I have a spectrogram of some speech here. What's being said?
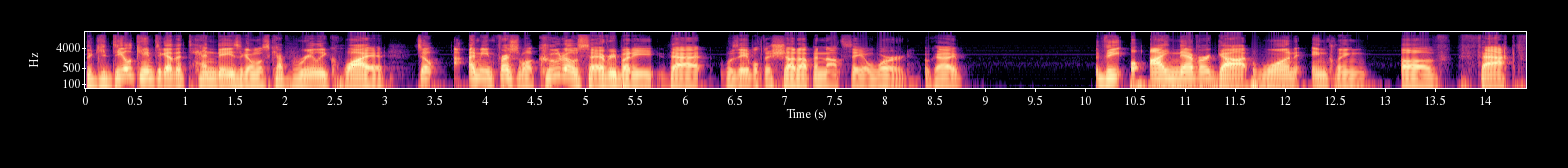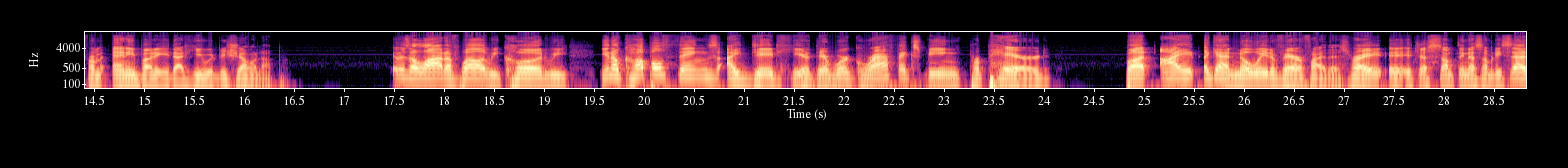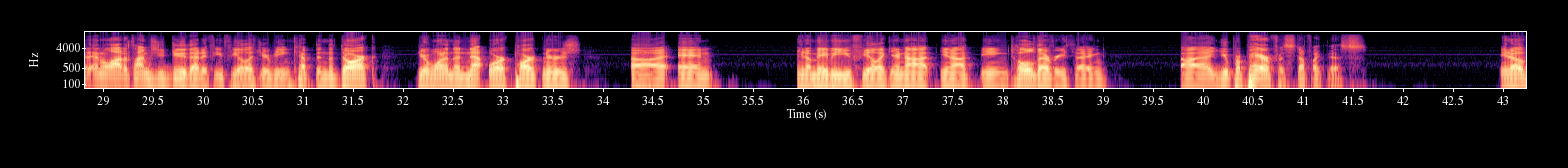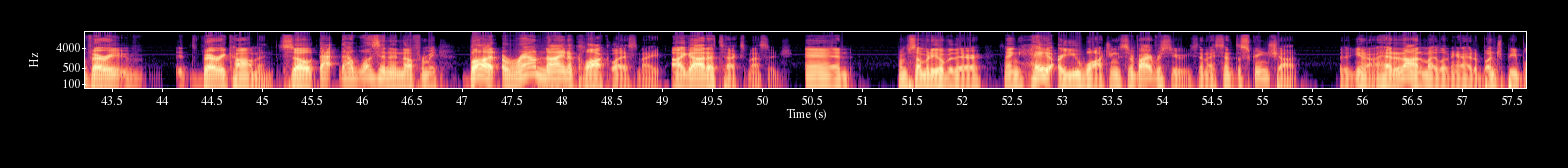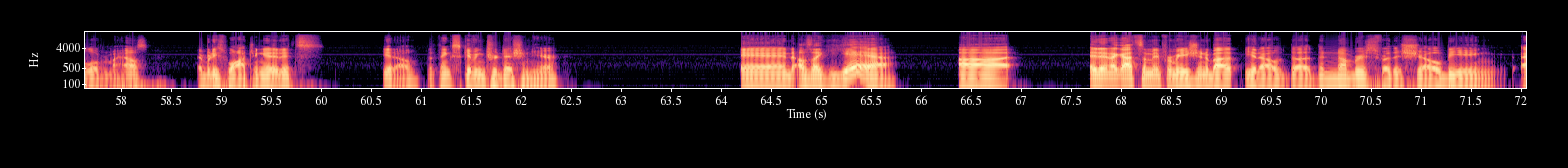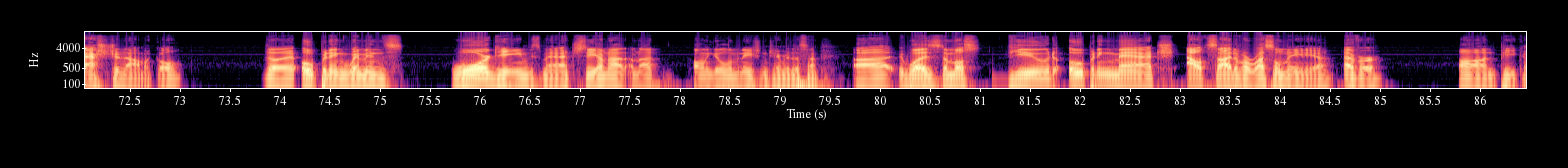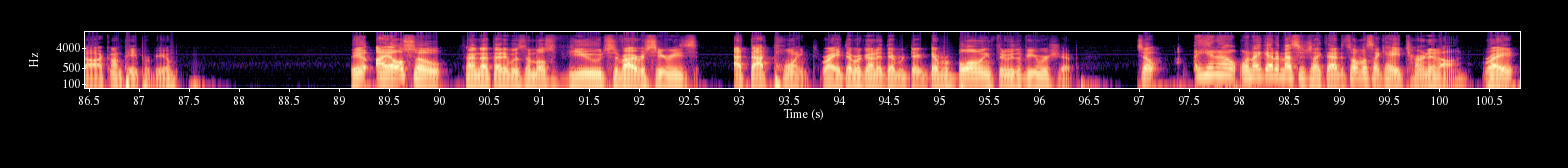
The deal came together 10 days ago and was kept really quiet. So, I mean, first of all, kudos to everybody that was able to shut up and not say a word, okay? The I never got one inkling of fact from anybody that he would be showing up. It was a lot of well, we could, we you know, couple things I did here. There were graphics being prepared, but I again, no way to verify this, right? It, it's just something that somebody said, and a lot of times you do that if you feel like you're being kept in the dark. You're one of the network partners, uh, and you know maybe you feel like you're not you're not being told everything uh, you prepare for stuff like this. You know, very it's very common. So that that wasn't enough for me. But around nine o'clock last night, I got a text message and from somebody over there saying, "Hey, are you watching Survivor Series?" And I sent the screenshot. Uh, You know, I had it on in my living. I had a bunch of people over my house. Everybody's watching it. It's you know the Thanksgiving tradition here. And I was like, "Yeah." Uh, and then I got some information about you know the the numbers for the show being astronomical. The opening women's War Games match. See, I'm not I'm not calling it Elimination Chamber this time. Uh, it was the most viewed opening match outside of a WrestleMania ever on Peacock on pay per view. I also found out that it was the most viewed Survivor Series at that point. Right? They were gonna they were they, they were blowing through the viewership. So you know when I get a message like that, it's almost like, hey, turn it on, right?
